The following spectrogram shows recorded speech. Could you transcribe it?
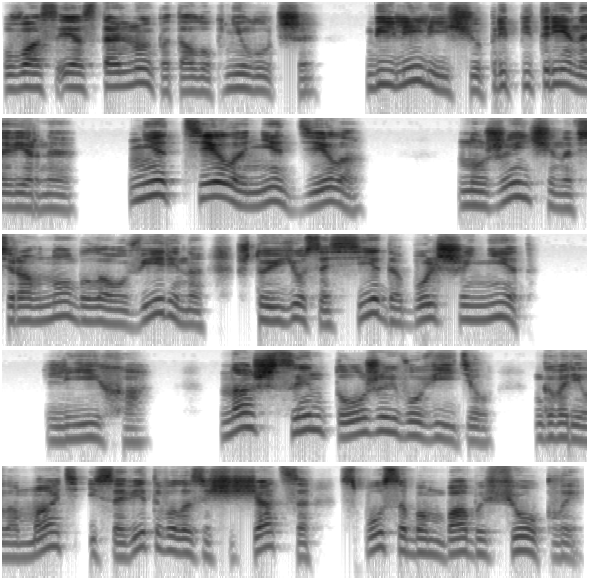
у вас и остальной потолок не лучше. Белили еще при Петре, наверное. Нет тела, нет дела. Но женщина все равно была уверена, что ее соседа больше нет. Лихо. Наш сын тоже его видел, говорила мать и советовала защищаться способом бабы Феклы.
